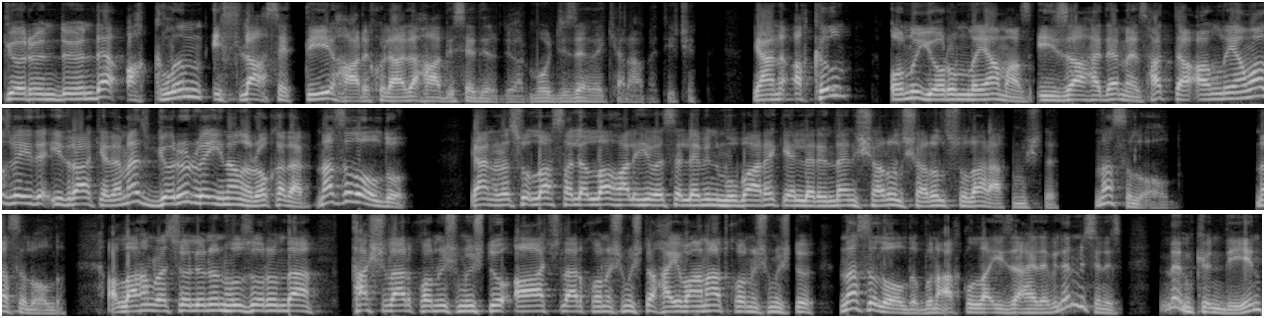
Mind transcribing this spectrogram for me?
göründüğünde aklın iflas ettiği harikulade hadisedir diyor mucize ve keramet için. Yani akıl onu yorumlayamaz, izah edemez, hatta anlayamaz ve idrak edemez, görür ve inanır o kadar. Nasıl oldu? Yani Resulullah sallallahu aleyhi ve sellemin mübarek ellerinden şarıl şarıl sular akmıştı. Nasıl oldu? Nasıl oldu? Allah'ın Resulü'nün huzurunda taşlar konuşmuştu, ağaçlar konuşmuştu, hayvanat konuşmuştu. Nasıl oldu? Bunu akılla izah edebilir misiniz? Mümkün değil.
